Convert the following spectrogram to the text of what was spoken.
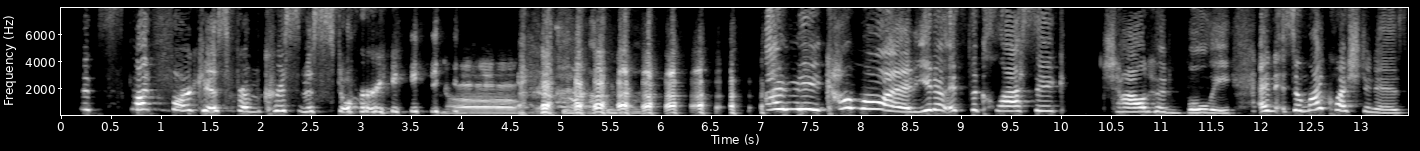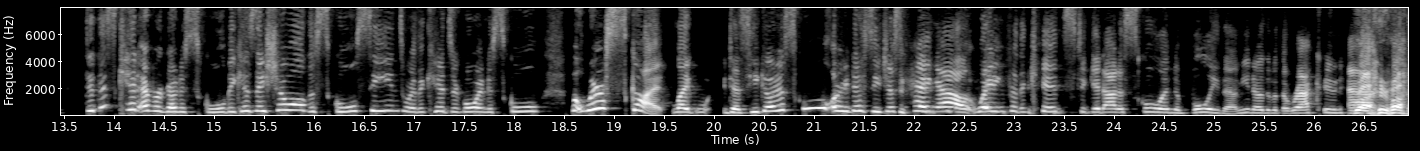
it's Scott Farkus from Christmas Story. Oh, yeah, I've I've seen that one. I mean, come on, you know, it's the classic childhood bully. And so my question is. Did this kid ever go to school? Because they show all the school scenes where the kids are going to school, but where's Scott? Like, does he go to school or does he just hang out waiting for the kids to get out of school and to bully them? You know, the, with the raccoon hat. right, right.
